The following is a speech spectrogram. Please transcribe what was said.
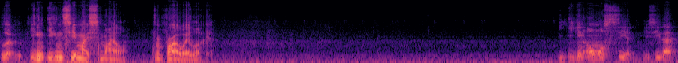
Look, you can you can see my smile from far away. Look. You can almost see it. You see that?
